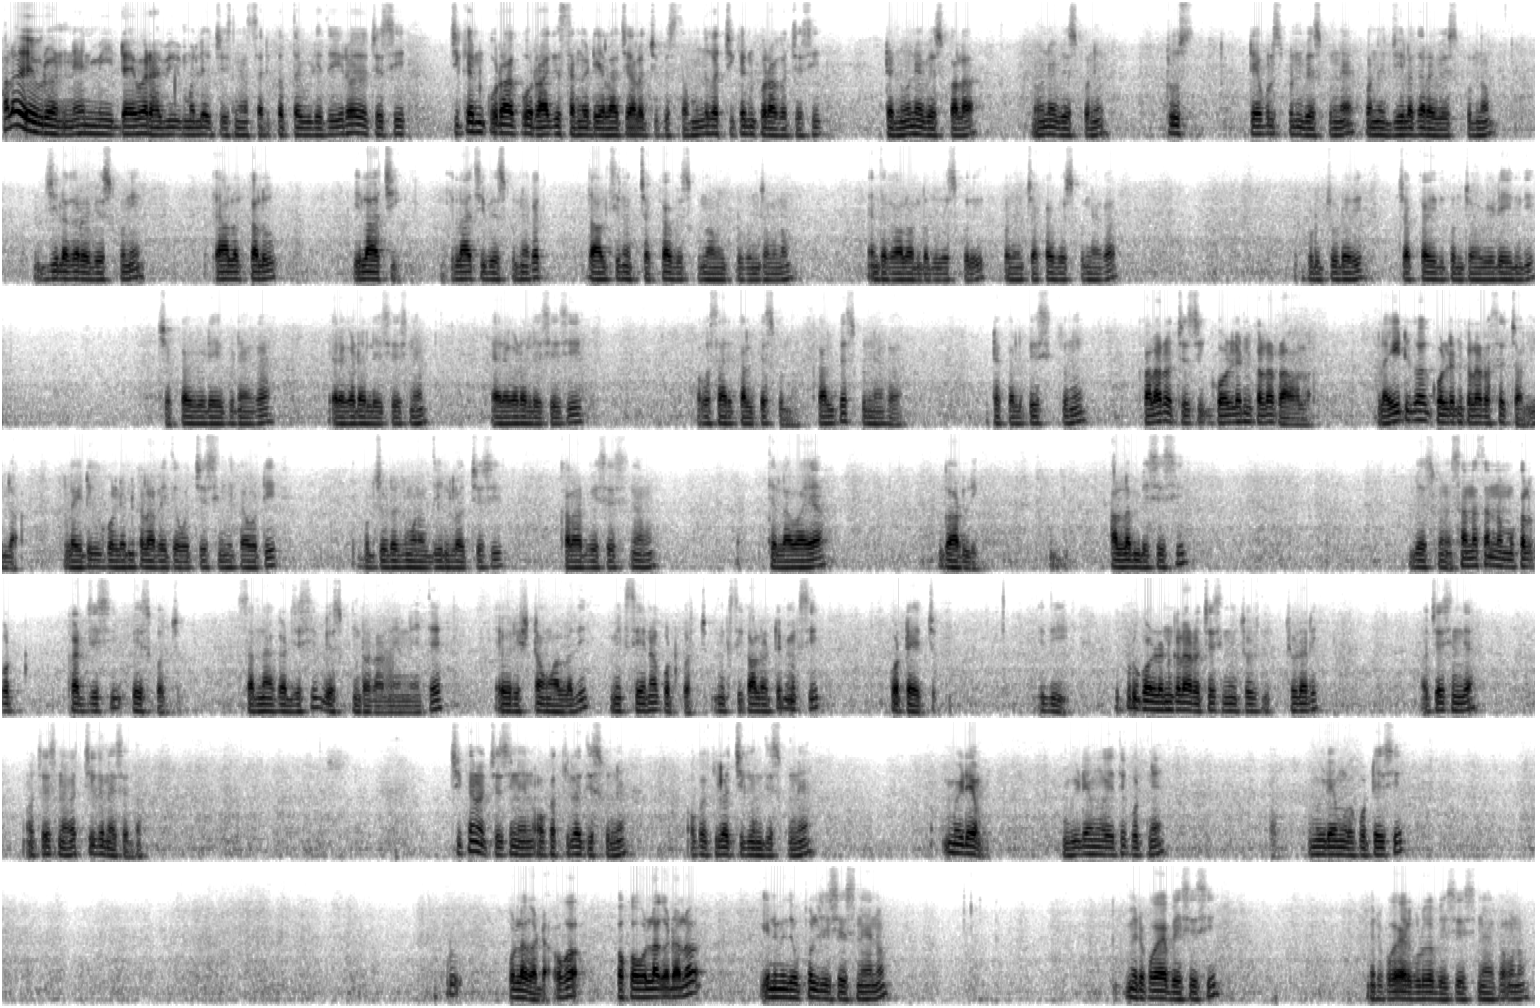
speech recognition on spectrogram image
Hello everyone నేను మీ driver hubby మళ్ళీ వచ్చేసిన సరికొత్త వీడియోతో ఈరోజు వచ్చేసి చికెన్ కూరకు రాగి సంగటి ఎలా చేయాలో చూపిస్తాం. ముందుగా చికెన్ కూరకు వచ్చేసి ఇట్లా నూనె వేసుకోవాలా? నూనె వేసుకొని టూ టేబుల్ స్పూన్ వేసుకునే కొన్ని జీలకర్ర వేసుకుందాం. జీలకర్ర వేసుకొని యాలక్కలు ఇలాచి ఇలాచి వేసుకున్నాక దాల్చిన చెక్క వేసుకుందాం ఇప్పుడు కొంచెం మనం. ఎంత కావాలంటే వేసుకొని కొంచెం చెక్క వేసుకున్నాక ఇప్పుడు చూడాలి చెక్క ఇది కొంచెం వేడైంది. చెక్క వేడైపోయినాక ఎర్రగడ్డలు వేసేసినాం. ఎర్రగడ్డలు వేసేసి ఒకసారి కలిపేసుకుందాం. కలిపేసుకున్నాక ఇట్లా కలిపేసుకొని కలర్ వచ్చేసి గోల్డెన్ కలర్ రావాలి. లైట్గా గోల్డెన్ కలర్ వస్తే చాలు ఇలా. లైట్గా గోల్డెన్ కలర్ అయితే వచ్చేసింది కాబట్టి ఇప్పుడు చూడండి మనం దీంట్లో వచ్చేసి కలర్ వేసేసినాము తెల్లవాయ గార్లిక్ అల్లం వేసేసి వేసుకుని సన్న సన్న ముక్కలు కట్ చేసి వేసుకోవచ్చు. సన్నగా కట్ చేసి వేసుకుంటాను నేనైతే. ఎవరి ఇష్టం వాళ్ళది మిక్సీ అయినా కొట్టుకోవచ్చు. మిక్సీ కావాలంటే మిక్సీ కొట్టేయచ్చు. ఇది ఇప్పుడు గోల్డెన్ కలర్ వచ్చేసింది చూ చూడరి. వచ్చేసిందా? వచ్చేసినాక చికెన్ వేసేద్దాం. చికెన్ వచ్చేసి నేను ఒక కిలో తీసుకున్నా. ఒక కిలో చికెన్ తీసుకున్నా. మీడియం మీడియంగా అయితే కొట్టినా. మీడియంగా కొట్టేసి ఇప్పుడు ఉల్లగడ్డ. ఒక ఒక ఉల్లగడ్డలో ఎనిమిది ఉప్పులు చేసేసి నేను మిరపకాయ వేసేసి మిరపకాయలు కూడా వేసేసినాక మనం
